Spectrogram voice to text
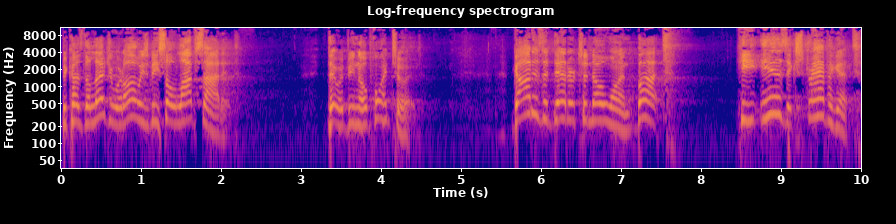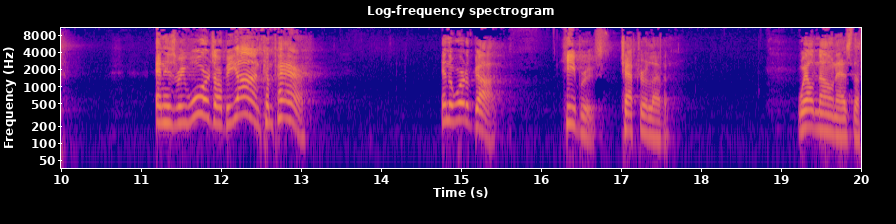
because the ledger would always be so lopsided. There would be no point to it. God is a debtor to no one, but he is extravagant and his rewards are beyond compare. In the Word of God, Hebrews chapter 11, well known as the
